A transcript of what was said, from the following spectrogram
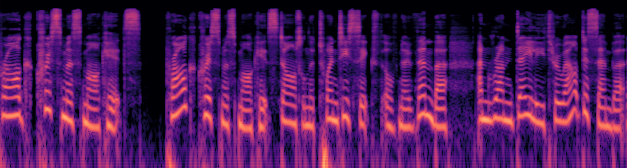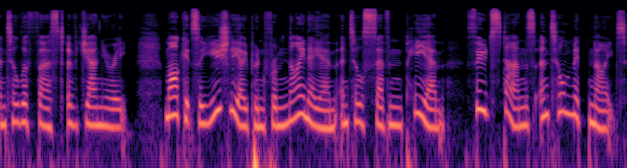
Prague Christmas Markets. Prague Christmas markets start on the 26th of November and run daily throughout December until the 1st of January. Markets are usually open from 9am until 7pm, food stands until midnight.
